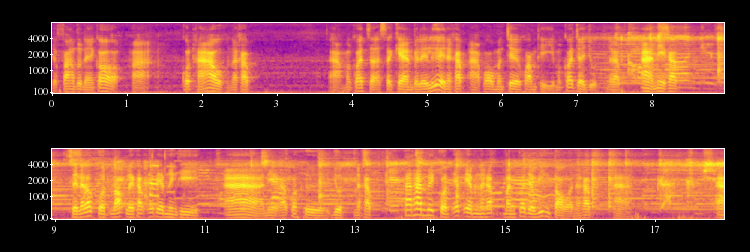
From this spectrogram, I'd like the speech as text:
จะฟังตัวไหนก็อ่ากดหาเอานะครับอ่ามันก็จะสแกนไปเรื่อยๆนะครับอ่าพอมันเจอความถี่มันก็จะหยุดนะครับอ่านี่ครับ เสร็จแล้วก็กดล็อกเลยครับ FM 1ที อ่าเนี่ยครับก็คือหยุดนะครับ ถ้าท่านไม่กด FM นะครับ มันก็จะวิ่งต่อนะครับอ่าอ่า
